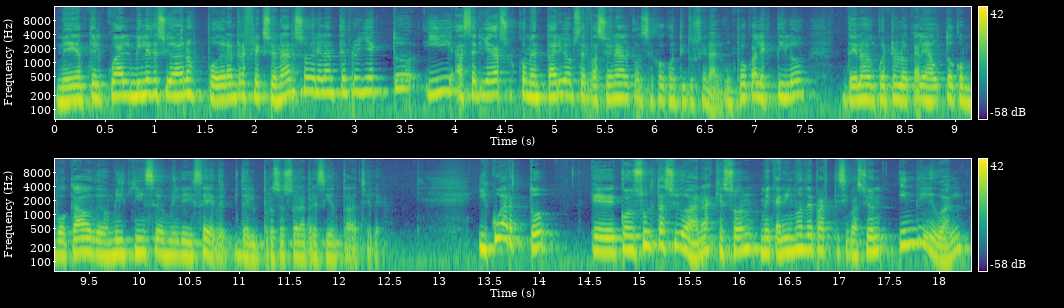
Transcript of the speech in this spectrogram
mediante el cual miles de ciudadanos podrán reflexionar sobre el anteproyecto y hacer llegar sus comentarios o observaciones al Consejo Constitucional, un poco al estilo de los encuentros locales autoconvocados de 2015-2016 del proceso de la presidenta Bachelet. Y cuarto, eh, consultas ciudadanas, que son mecanismos de participación individual,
